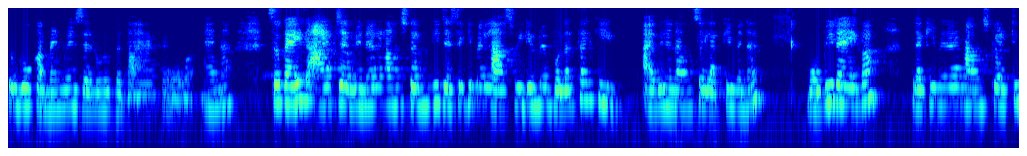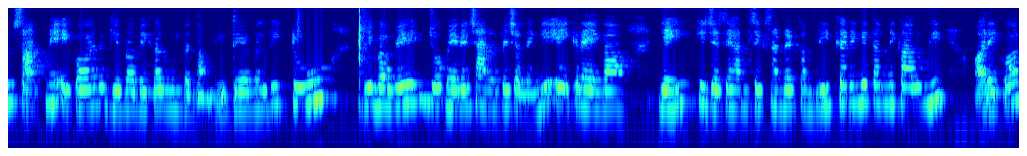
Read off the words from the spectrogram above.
तो वो कमेंट में ज़रूर बताया करो है ना? सो so, गाइज़ आज विनर अनाउंस करूँगी जैसे कि मैंने लास्ट वीडियो में बोला था कि I will announce lucky winner वो भी रहेगा। लकी विनर अनाउंस करती हूँ, साथ में एक और गिव अवे का रूल बताऊँगी। There will be two giveaway जो मेरे चैनल पे चलेंगे। एक रहेगा यही कि जैसे हम 600 कंप्लीट करेंगे तब निकालूँगी और एक और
